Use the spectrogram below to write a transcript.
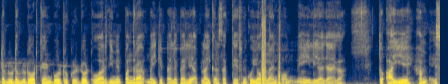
W W dot cantt board recruit dot O R G में पंद्रह मई के पहले पहले अप्लाई कर सकते हैं। इसमें कोई ऑफलाइन फॉर्म नहीं लिया जाएगा। तो आइए हम इस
